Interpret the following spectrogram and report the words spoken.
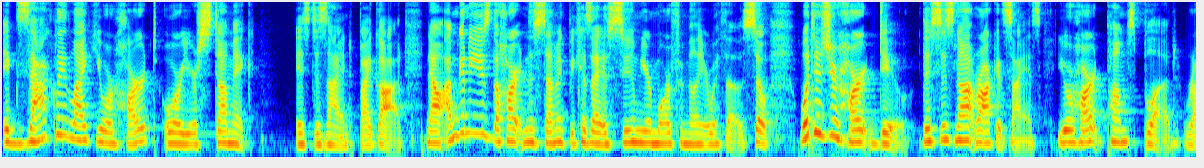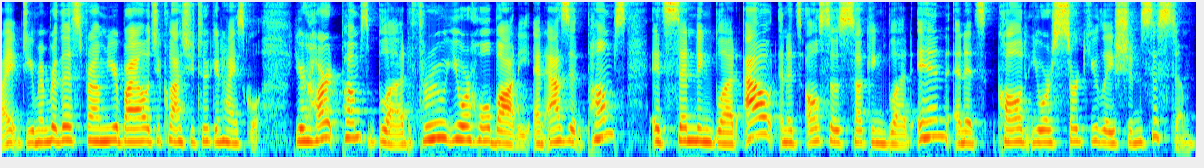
exactly like your heart or your stomach is designed by God. Now, I'm going to use the heart and the stomach because I assume you're more familiar with those. So, what does your heart do? This is not rocket science. Your heart pumps blood, right? Do you remember this from your biology class you took in high school? Your heart pumps blood through your whole body, and as it pumps, it's sending blood out and it's also sucking blood in, and it's called your circulation system,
